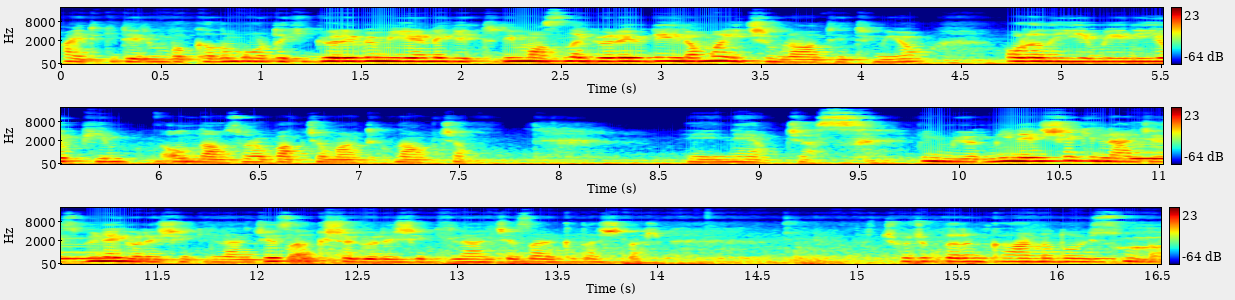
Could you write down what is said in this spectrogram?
Haydi gidelim bakalım. Oradaki görevimi yerine getireyim. Aslında görev değil ama içim rahat etmiyor. Oranın yemeğini yapayım. Ondan sonra bakacağım artık ne yapacağım. Ee, ne yapacağız? Bilmiyorum. Yine şekilleneceğiz. Güne göre şekilleneceğiz. Akışa göre şekilleneceğiz arkadaşlar. Çocukların karnı doysun da.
